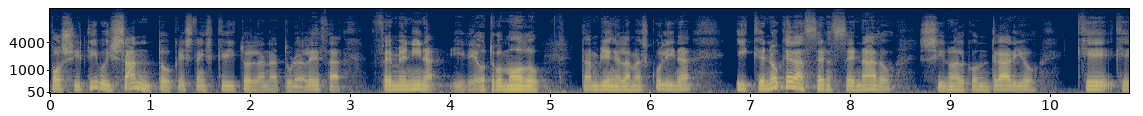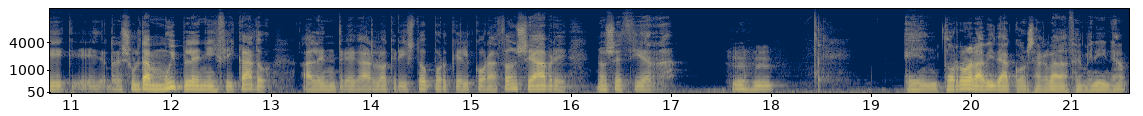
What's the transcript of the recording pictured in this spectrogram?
positivo y santo que está inscrito en la naturaleza femenina y de otro modo también en la masculina, y que no queda cercenado, sino al contrario, que, resulta muy planificado al entregarlo a Cristo porque el corazón se abre, no se cierra. En torno a la vida consagrada femenina,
